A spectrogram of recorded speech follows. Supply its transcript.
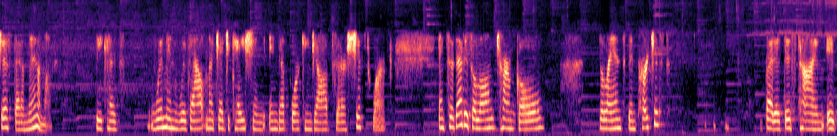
shift at a minimum because women without much education end up working jobs that are shift work. And so that is a long term goal. The land's been purchased, but at this time, it's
